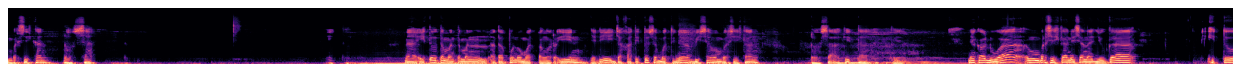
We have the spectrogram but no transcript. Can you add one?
membersihkan dosa itu nah itu teman-teman ataupun umat pangerin jadi zakat itu sebetulnya bisa membersihkan dosa kita gitu ya. yang kedua membersihkan di sana juga itu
